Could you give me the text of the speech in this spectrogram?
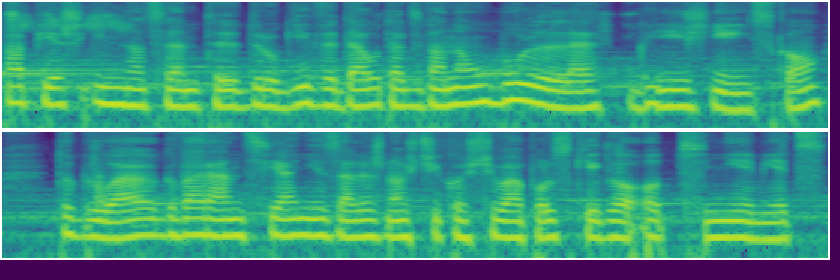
papież Innocenty II wydał tak zwaną bullę gnieźnieńską. To była gwarancja niezależności Kościoła Polskiego od Niemiec.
